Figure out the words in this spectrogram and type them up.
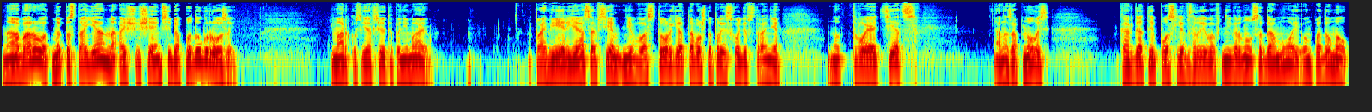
Наоборот, мы постоянно ощущаем себя под угрозой. Маркус, я все это понимаю. Поверь, я совсем не в восторге от того, что происходит в стране. Но твой отец... Она запнулась. Когда ты после взрывов не вернулся домой, он подумал...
